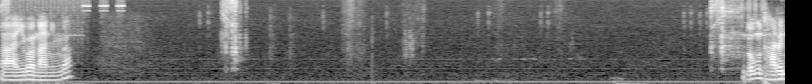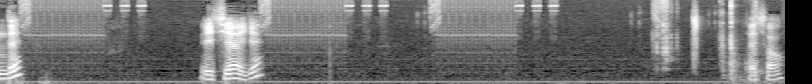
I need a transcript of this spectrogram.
아 이건 아닌가? 너무 다른데? H야 이게? 됐어.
